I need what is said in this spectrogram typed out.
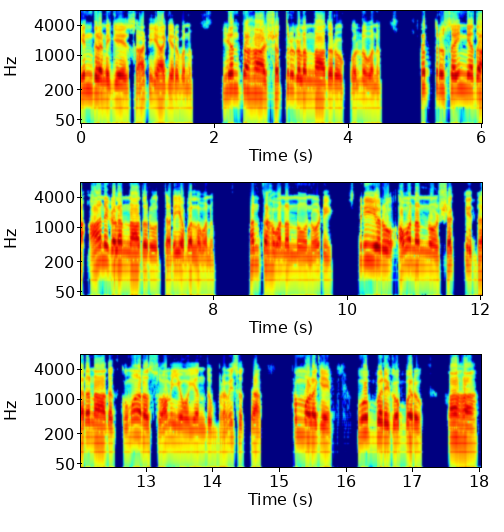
ಇಂದ್ರನಿಗೆ ಸಾಟಿಯಾಗಿರುವನು. ಎಂತಹ ಶತ್ರುಗಳನ್ನಾದರೂ ಕೊಲ್ಲುವನು. ಶತ್ರು ಸೈನ್ಯದ ಆನೆಗಳನ್ನಾದರೂ ತಡೆಯಬಲ್ಲವನು. ಅಂತಹವನನ್ನು ನೋಡಿ ಸ್ತ್ರೀಯರು ಅವನನ್ನು ಶಕ್ತಿಧರನಾದ ಕುಮಾರಸ್ವಾಮಿಯೋ ಎಂದು ಭ್ರಮಿಸುತ್ತಾ ತಮ್ಮೊಳಗೆ ಒಬ್ಬರಿಗೊಬ್ಬರು, ಆಹಾ,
